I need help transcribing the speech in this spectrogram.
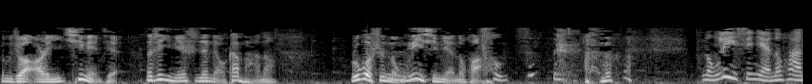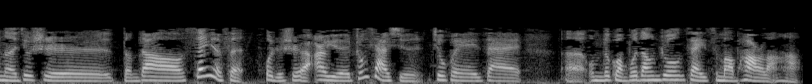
那么就要二零一七年见。那这一年时间你要干嘛呢？如果是农历新年的话，投资。农历新年的话呢，就是等到三月份或者是二月中下旬，就会在呃我们的广播当中再一次冒泡了哈。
